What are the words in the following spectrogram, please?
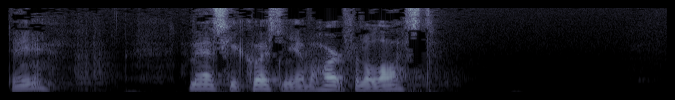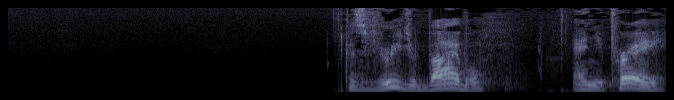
Do you? Let me ask you a question. You have a heart for the lost? Because if you read your Bible and you pray,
